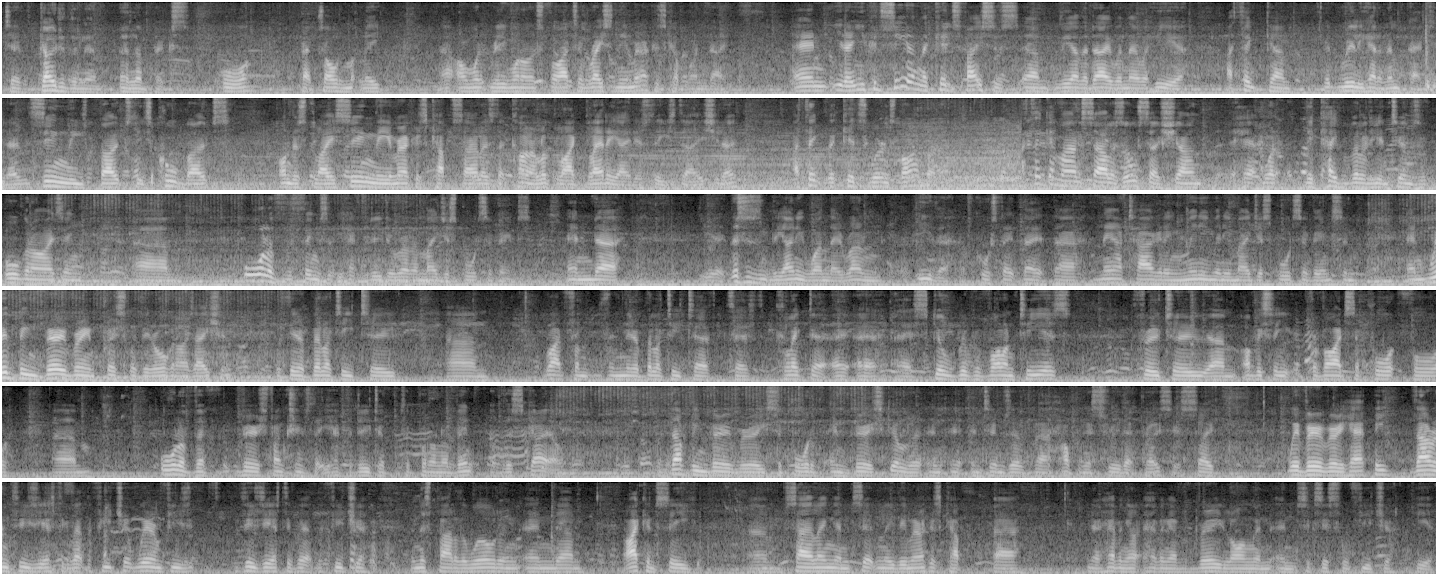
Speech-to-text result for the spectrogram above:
to go to the Olympics, or perhaps ultimately, uh, I really want to aspire to race in the America's Cup one day. And you know, you could see it on the kids' faces um, the other day when they were here. I think um, it really had an impact. You know, seeing these boats, these cool boats on display, seeing the America's Cup sailors that kind of look like gladiators these days. You know I think the kids were inspired by that. I think Oman Sail has also shown how, what their capability in terms of organising um, all of the things that you have to do to run a major sports event. And uh, yeah, this isn't the only one they run either. Of course, they, they, are now targeting many, many major sports events, and, and we've been very, very impressed with their organisation, with their ability to um, right from, from their ability to, to collect a, a, a skilled group of volunteers through to um, obviously provide support for um, all of the various functions that you have to do to, to put on an event of this scale. They've been very, very supportive and very skilled in, in terms of uh, helping us through that process. So we're very, very happy. They're enthusiastic about the future. We're enthusiastic about the future in this part of the world, and, and um, I can see um, sailing and certainly the America's Cup, uh, you know, having a, having a very long and, and successful future here.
